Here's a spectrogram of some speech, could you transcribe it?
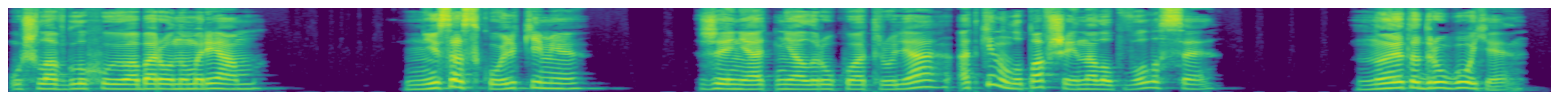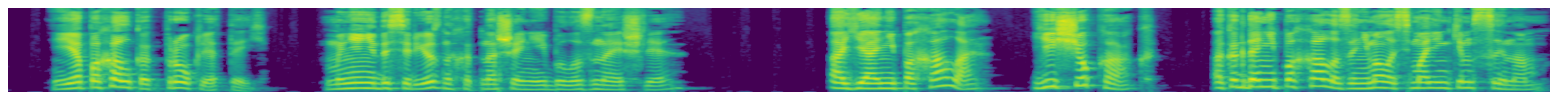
Ушла в глухую оборону Мариам. Не со сколькими. Женя отнял руку от руля, откинул упавшие на лоб волосы. Но это другое. Я пахал как проклятый. Мне не до серьезных отношений было, знаешь ли. А я не пахала? Еще как. А когда не пахала, занималась маленьким сыном.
